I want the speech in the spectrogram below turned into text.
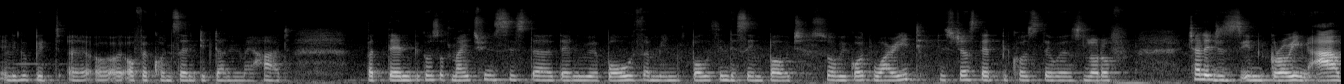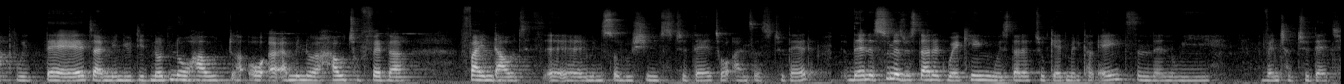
a little bit uh, of a concern deep down in my heart. But then, because of my twin sister, then we were both, I mean, both in the same boat. So we got worried. It's just that because there was a lot of challenges in growing up with that. I mean, you did not know how, to, or, I mean, how to further find out uh, I mean, solutions to that or answers to that. Then as soon as we started working, we started to get medical aids and then we ventured to that,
